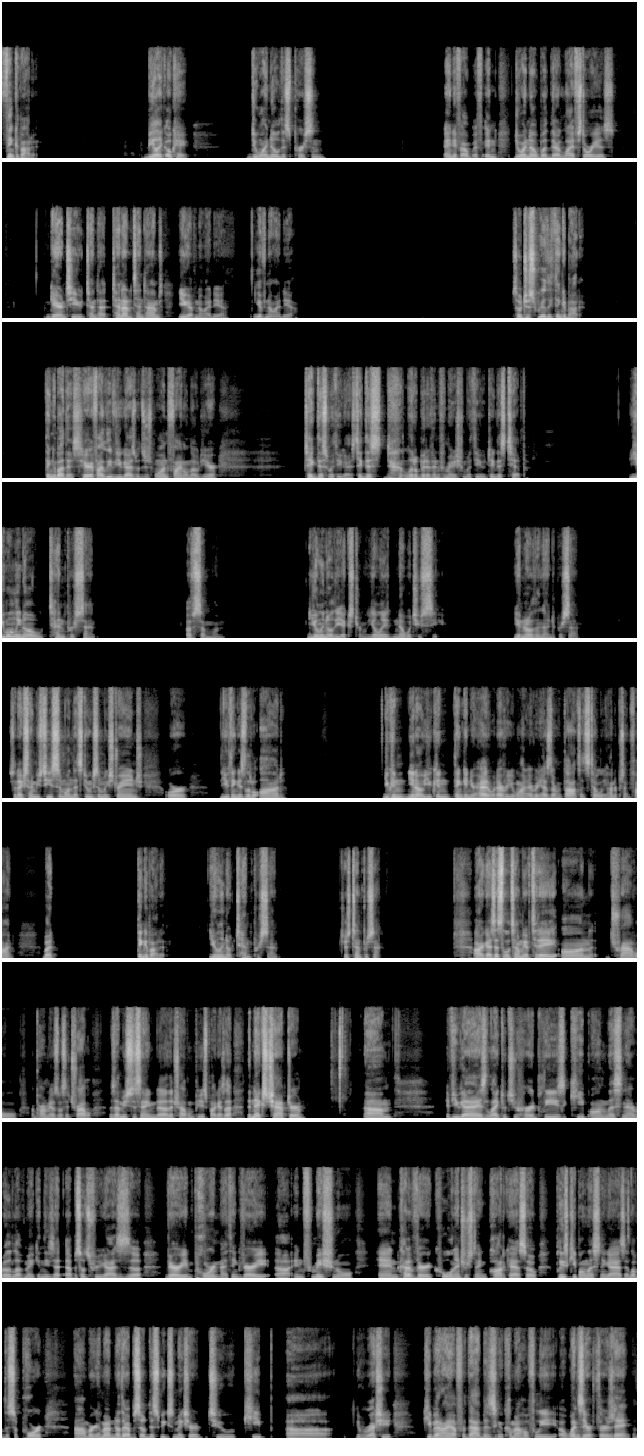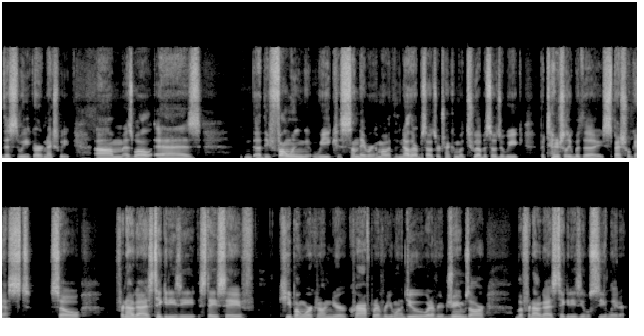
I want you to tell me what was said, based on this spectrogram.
think about it. Be like, okay, do I know this person? And if I, if and do I know what their life story is? Guarantee you 10, 10 out of 10 times, you have no idea. You have no idea. So just really think about it. Think about this. Here, if I leave you guys with just one final note here, take this with you guys. Take this little bit of information with you. Take this tip. You only know 10% of someone. You only know the external. You only know what you see. You don't know the 90%. So next time you see someone that's doing something strange or you think is a little odd, you can, you know, you can think in your head whatever you want. Everybody has their own thoughts. That's totally 100% fine. But think about it. You only know 10%. Just 10%. All right, guys, that's all the time we have today on travel. Or pardon me, I was going to say travel, because I'm used to saying uh, the Travel and Peace podcast. Uh, the next chapter. Um, if you guys liked what you heard, please keep on listening. I really love making these episodes for you guys. It's a very important, I think, very uh, informational and kind of very cool and interesting podcast. So please keep on listening, guys. I love the support. Um, we're gonna have another episode this week, so make sure to keep uh, actually keep an eye out for that. But it's gonna come out hopefully uh, Wednesday or Thursday of this week or next week, um, as well as. Uh, the following week, Sunday, we're coming out with another episode. So we're trying to come up with two episodes a week, potentially with a special guest. So for now, guys, take it easy, stay safe, keep on working on your craft, whatever you want to do, whatever your dreams are. But for now, guys, take it easy. We'll see you later.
